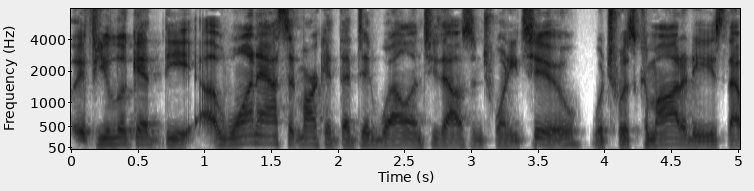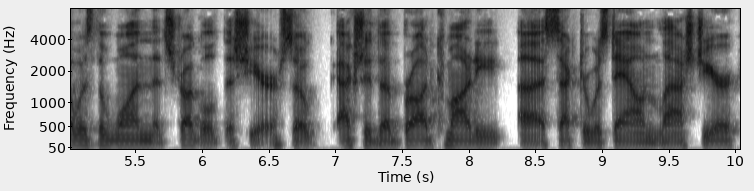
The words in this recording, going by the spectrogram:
If you look at the uh, one asset market that did well in 2022, which was commodities, that was the one that struggled this year. So actually, the broad commodity uh, sector was down last year,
